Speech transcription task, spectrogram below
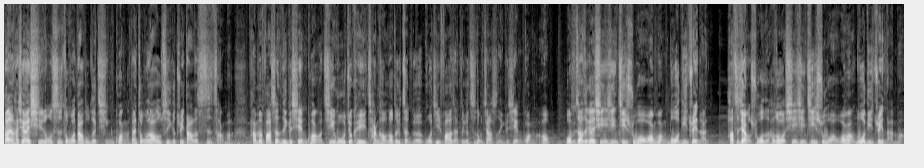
当然，它现在形容是中国大陆的情况啊，但中国大陆是一个最大的市场嘛，他们发生的一个现况啊，几乎就可以参考到这个整个国际发展这个自动驾驶的一个现况了哦。我们知道这个新兴技术啊，往往落地最难，他是这样说的，他说新兴技术啊，往往落地最难嘛，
